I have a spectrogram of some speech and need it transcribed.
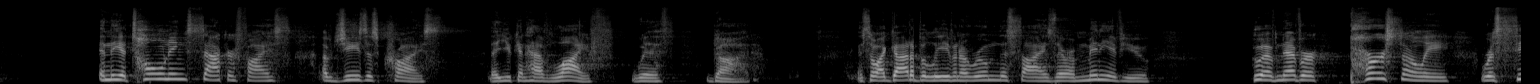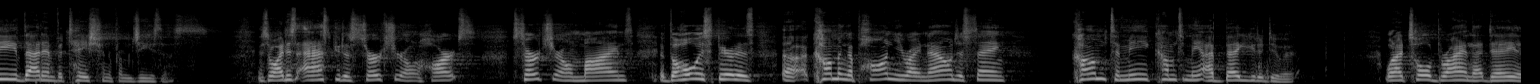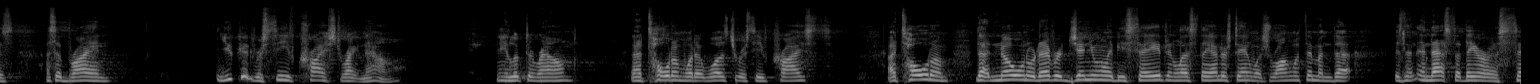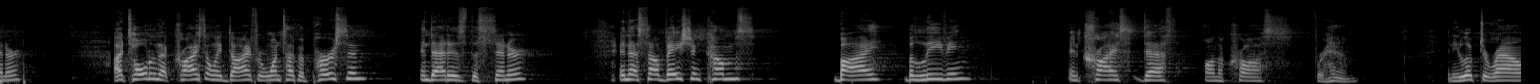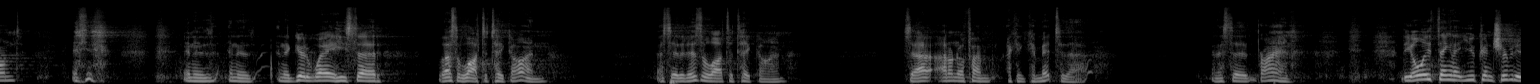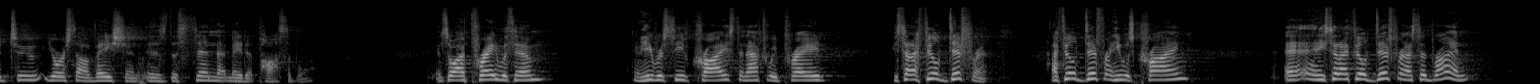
in the atoning sacrifice of Jesus Christ that you can have life with God. And so I got to believe in a room this size, there are many of you who have never personally received that invitation from Jesus. And so I just ask you to search your own hearts, search your own minds. If the Holy Spirit is uh, coming upon you right now, just saying, Come to me, come to me, I beg you to do it. What I told Brian that day is, I said, Brian, you could receive Christ right now. And he looked around and I told him what it was to receive Christ. I told him that no one would ever genuinely be saved unless they understand what's wrong with them, and, that, and that's that they are a sinner. I told him that Christ only died for one type of person, and that is the sinner. And that salvation comes by believing in Christ's death on the cross for him. And he looked around, and in, a, in, a, in a good way, he said, Well, that's a lot to take on. I said, It is a lot to take on. He said, I, I don't know if I'm, I can commit to that. And I said, Brian, the only thing that you contributed to your salvation is the sin that made it possible. And so I prayed with him, and he received Christ. And after we prayed, he said, I feel different. I feel different. He was crying. And, he said, I feel different. I said, Brian,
